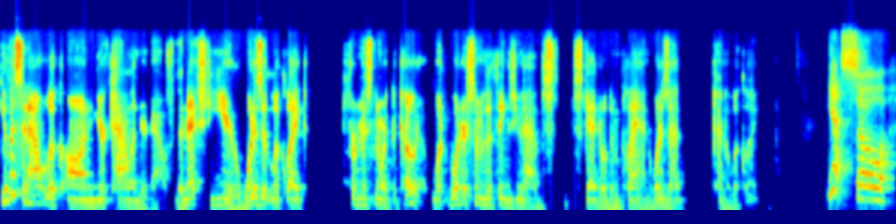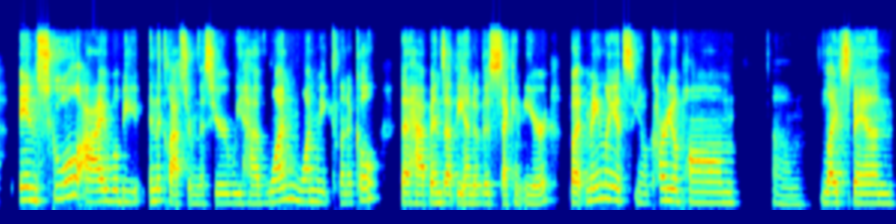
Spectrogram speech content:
Give us an outlook on your calendar now for the next year. What does it look like for Miss North Dakota? What what are some of the things you have scheduled and planned? What does that kind of look like? Yes. So in school, I will be in the classroom this year. We have one one week clinical that happens at the end of this second year, but mainly it's, you know, cardiopulm, um, lifespan,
